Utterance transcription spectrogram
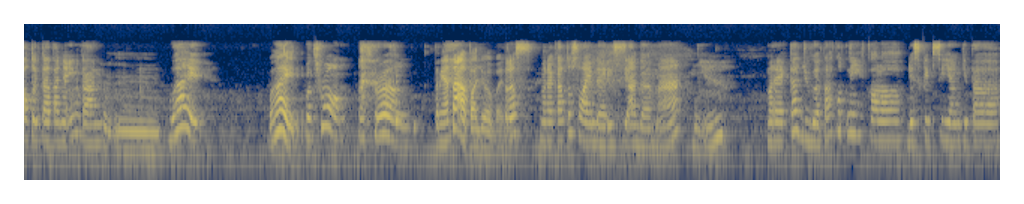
waktu kita tanyain kan, Mm-mm. why? Why? What's wrong? What's wrong? Ternyata apa jawabannya? Terus mereka tuh selain dari sisi agama, Mm-mm. mereka juga takut nih kalau deskripsi yang kita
